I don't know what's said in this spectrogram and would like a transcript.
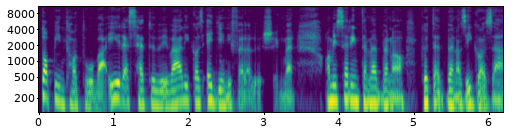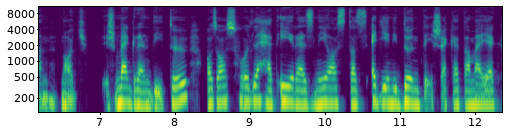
tapinthatóvá, érezhetővé válik az egyéni felelősség. Mert ami szerintem ebben a kötetben az igazán nagy és megrendítő, az az, hogy lehet érezni azt az egyéni döntéseket, amelyek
